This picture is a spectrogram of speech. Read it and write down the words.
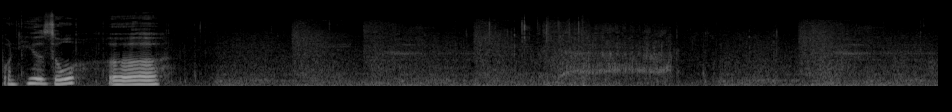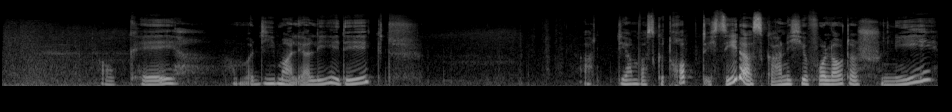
von hier so. Äh okay, haben wir die mal erledigt. Die haben was getroppt. Ich sehe das gar nicht hier vor lauter Schnee.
